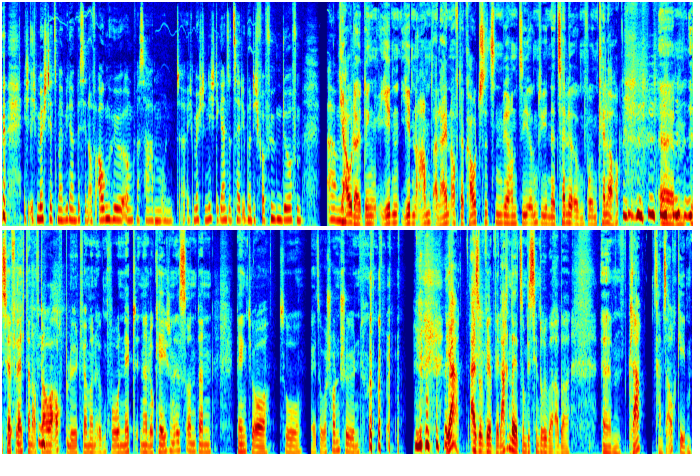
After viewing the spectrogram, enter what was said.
ich, ich möchte jetzt mal wieder ein bisschen auf Augenhöhe irgendwas haben und äh, ich möchte nicht die ganze Zeit über dich verfügen dürfen. Ähm, ja, oder Ding, jeden, jeden Abend allein auf der Couch sitzen, während sie irgendwie in der Zelle irgendwo im Keller hockt, ähm, ist ja vielleicht dann auf Dauer auch blöd, wenn man irgendwo nett in der Location ist und dann denkt, ja, so, wäre jetzt aber schon schön. ja, also wir, wir lachen da jetzt so ein bisschen drüber, aber ähm, klar, kann es auch geben.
